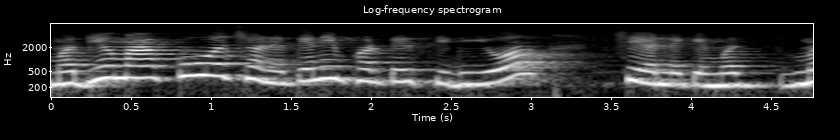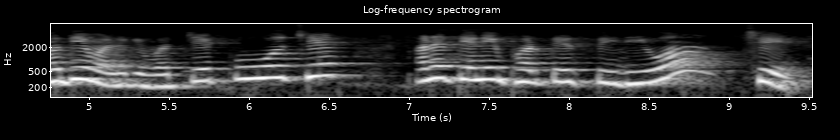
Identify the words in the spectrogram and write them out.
મધ્યમાં કૂવો છે અને તેની ફરતે સીડીઓ છે એટલે કે મધ- મધ્યમાં એટલે કે વચ્ચે કૂવો છે અને તેની ફરતે સીડીઓ છે.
